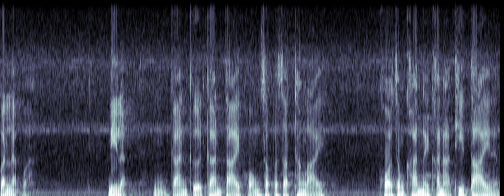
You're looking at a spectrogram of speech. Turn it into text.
กันแหละวะนี่แหละการเกิดการตายของสรรพสัตว์ทั้งหลาย ข้อสำคัญในขณะที่ตายเนี่ย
